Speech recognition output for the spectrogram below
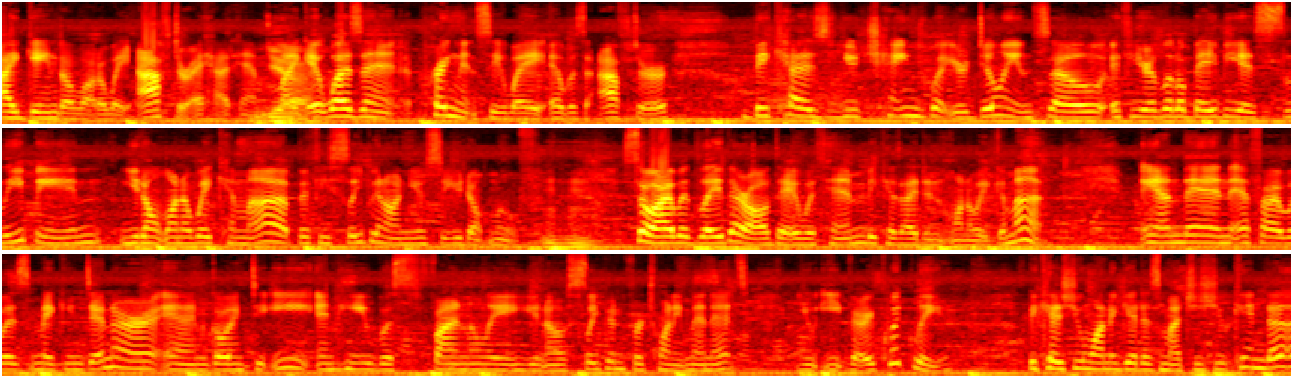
I gained a lot of weight after I had him. Yeah. Like it wasn't pregnancy weight, it was after because you change what you're doing. So if your little baby is sleeping, you don't want to wake him up if he's sleeping on you so you don't move. Mm-hmm. So I would lay there all day with him because I didn't want to wake him up. And then if I was making dinner and going to eat and he was finally, you know, sleeping for 20 minutes, you eat very quickly because you want to get as much as you can do-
